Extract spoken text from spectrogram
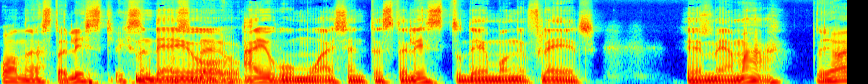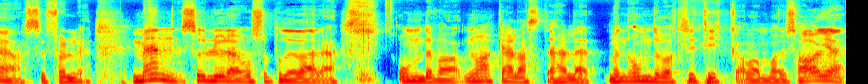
og han er stylist, liksom. Men det er Altså, jo, jeg er jo homo, jeg er kjent stylist, og det er jo mange flere eh, med meg. Ja, ja, selvfølgelig. Men så lurer jeg også på det der om det var, Nå har ikke jeg lest det heller, men om det var kritikk av Marius Hagen,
